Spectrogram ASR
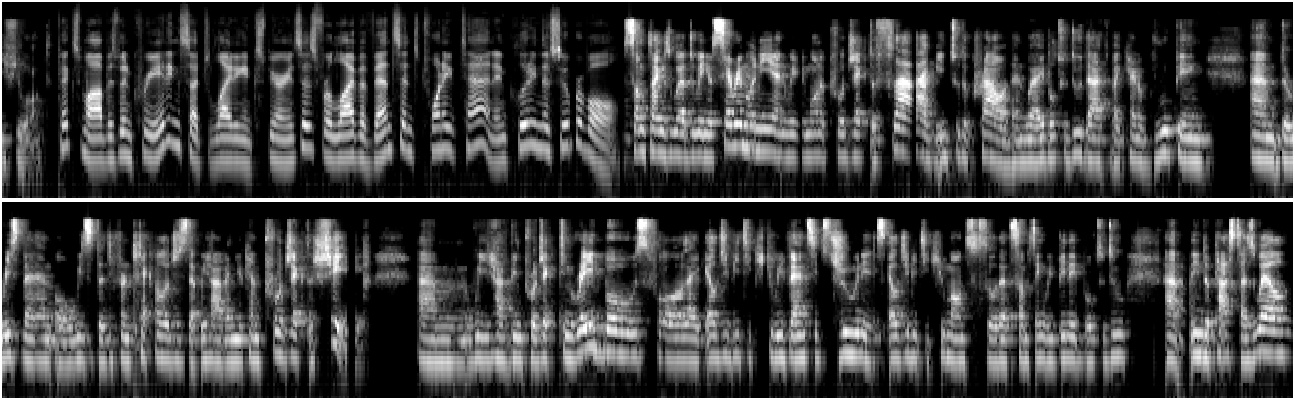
if you want. Pixmob has been creating such lighting experiences for live events since 2010, including the Super Bowl. Sometimes we're doing a ceremony and we want to project a flag into the crowd, and we're able to do that by kind of grouping um, the wristband or with the different technologies that we have, and you can project a shape um, we have been projecting rainbows for like LGBTQ events. It's June, it's LGBTQ month. So that's something we've been able to do uh, in the past as well.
